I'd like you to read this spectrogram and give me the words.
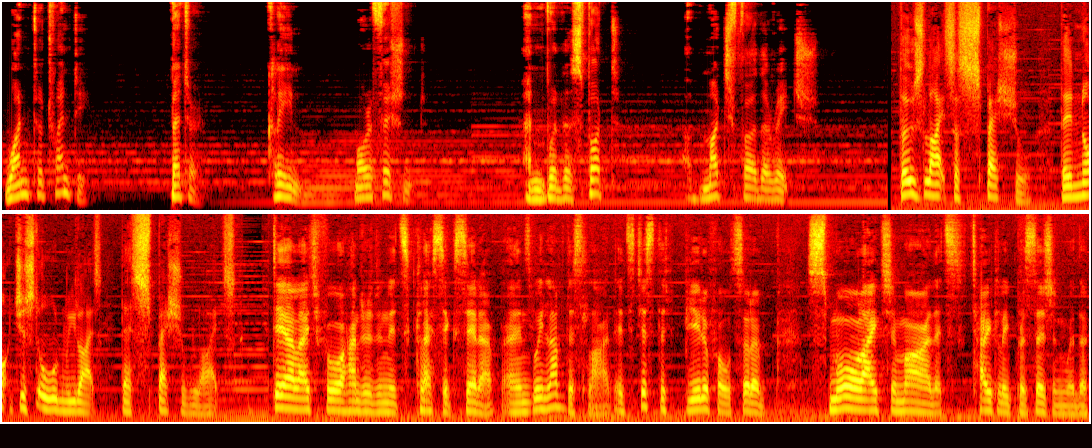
1 to 20. Better, clean, more efficient, and with a spot of much further reach. Those lights are special. They're not just ordinary lights, they're special lights. DLH400 in its classic setup, and we love this light. It's just this beautiful sort of small HMI that's totally precision with a,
